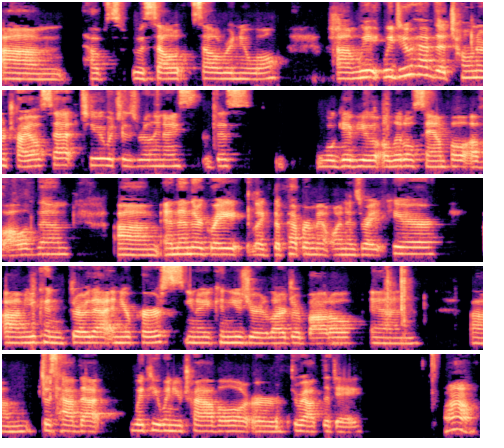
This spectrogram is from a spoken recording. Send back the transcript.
um, helps with cell cell renewal. Um, we we do have the toner trial set too, which is really nice. This will give you a little sample of all of them, um, and then they're great. Like the peppermint one is right here. Um, you can throw that in your purse. You know, you can use your larger bottle and um, just have that with you when you travel or throughout the day. Wow,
